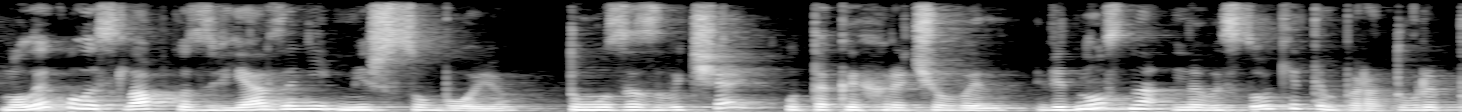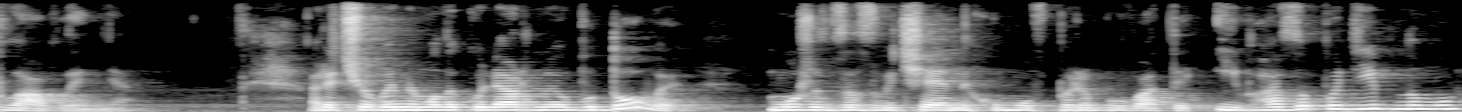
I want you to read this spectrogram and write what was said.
Молекули слабко зв'язані між собою, тому зазвичай у таких речовин відносно невисокі температури плавлення. Речовини молекулярної будови можуть за звичайних умов перебувати і в газоподібному,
